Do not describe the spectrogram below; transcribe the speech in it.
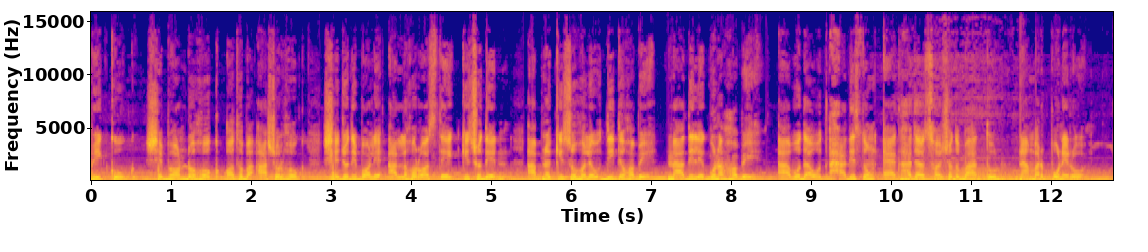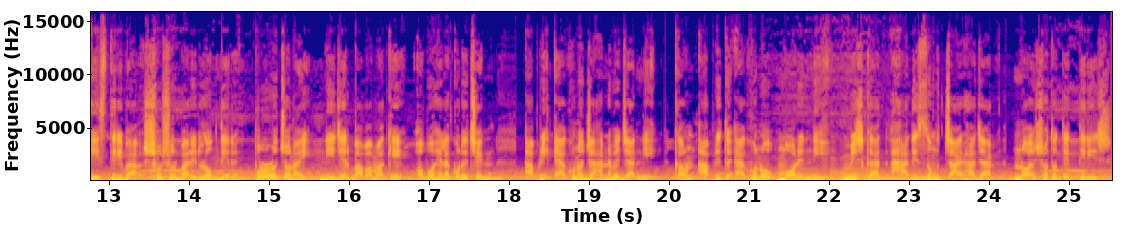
ভিক্ষুক, সে ভণ্ড হোক অথবা আসল হোক, সে যদি বলে, আল্লাহর অস্তে কিছু দেন, আপনার কিছু হলেও দিতে হবে, না দিলে গুণা হবে। আবু দাউদ, হাদিস নং এক হাজার ছয়শত বাহাত্তর। নাম্বার পনেরো স্ত্রী বা শ্বশুর বাড়ির লোকদের প্ররোচনায় নিজের বাবা মাকে অবহেলা করেছেন। আপনি এখনও জাহান্নামে যাননি, কারণ আপনি তো এখনও মরেননি। মিসকাত হাদিস চার হাজার নয়শত তেত্রিশ।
